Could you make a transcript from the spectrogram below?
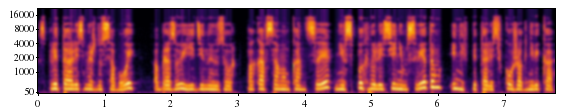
сплетались между собой, образуя единый узор, пока в самом конце не вспыхнули синим светом и не впитались в кожу огневика.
